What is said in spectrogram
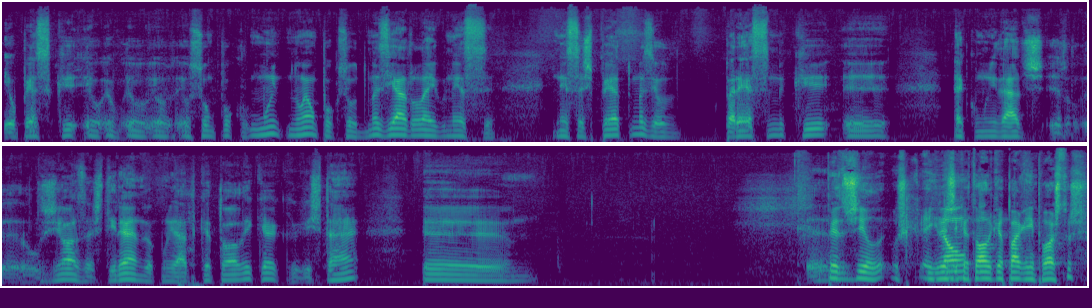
eu penso que eu, eu, eu, eu sou um pouco, muito, não é um pouco, sou demasiado leigo nesse, nesse aspecto, mas eu parece-me que eh, a comunidades eh, religiosas, tirando a comunidade católica cristã, eh, Pedro Gil, a Igreja não, Católica paga impostos?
